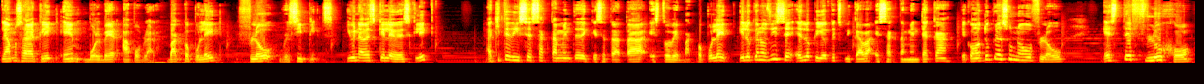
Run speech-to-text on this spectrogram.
le vamos a dar clic en volver a poblar. Backpopulate Flow Recipients. Y una vez que le des clic, aquí te dice exactamente de qué se trata esto de Backpopulate. Y lo que nos dice es lo que yo te explicaba exactamente acá. Que cuando tú creas un nuevo flow, este flujo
